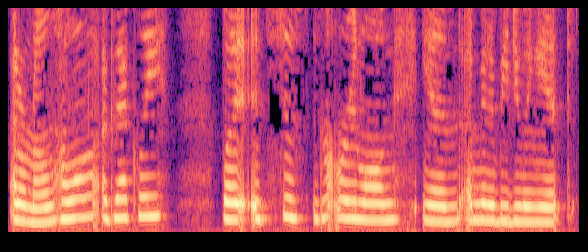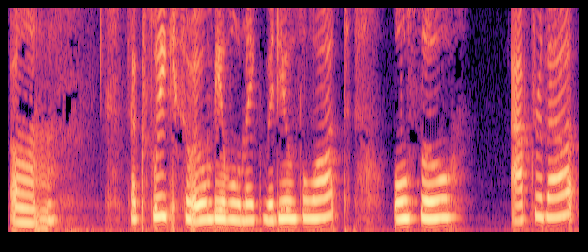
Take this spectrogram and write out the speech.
I don't know how long exactly, but it's just it's not very long and I'm gonna be doing it um next week, so I won't be able to make videos a lot. Also, after that,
